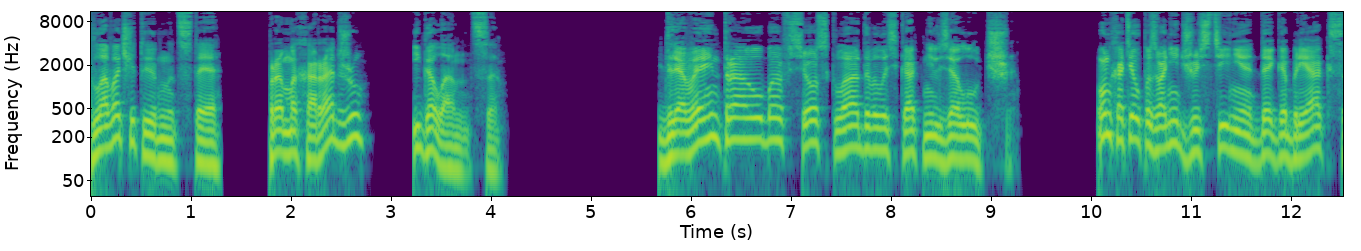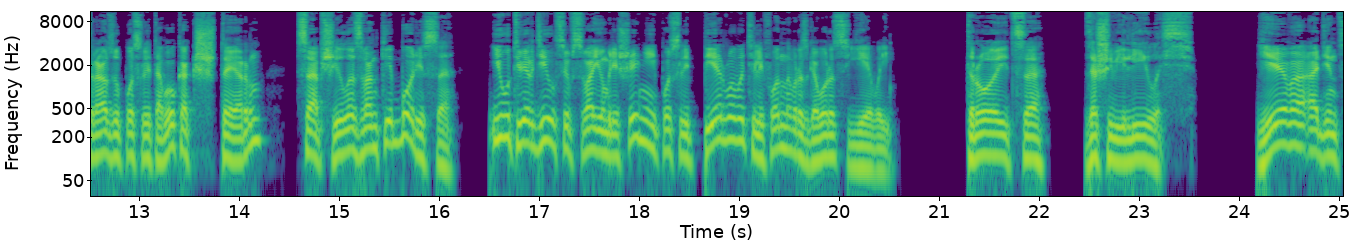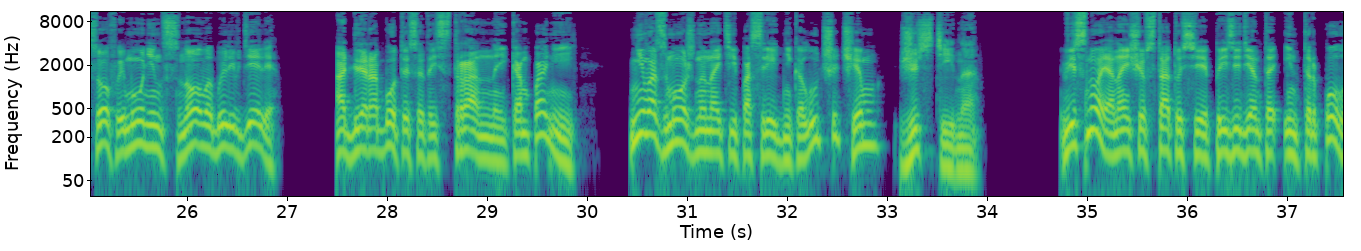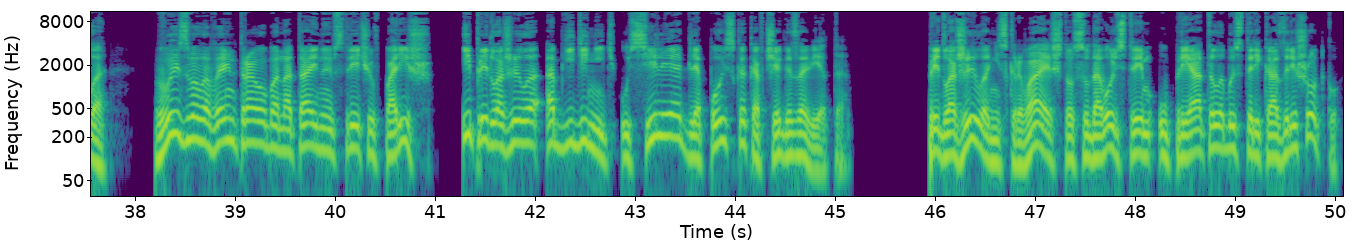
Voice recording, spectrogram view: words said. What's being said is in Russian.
Глава 14. Про Махараджу и голландца. Для Вейнтрауба все складывалось как нельзя лучше. Он хотел позвонить Жюстине де Габриак сразу после того, как Штерн сообщил о звонке Бориса и утвердился в своем решении после первого телефонного разговора с Евой. Троица зашевелилась. Ева, Одинцов и Мунин снова были в деле а для работы с этой странной компанией невозможно найти посредника лучше, чем Жюстина. Весной она еще в статусе президента Интерпола вызвала Вейнтрауба на тайную встречу в Париж и предложила объединить усилия для поиска Ковчега Завета. Предложила, не скрывая, что с удовольствием упрятала бы старика за решетку.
